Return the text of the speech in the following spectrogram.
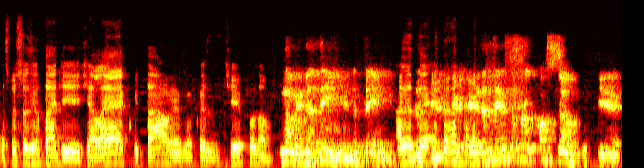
as pessoas iam estar de jaleco e tal, e alguma coisa do tipo, ou não? Não, ainda tem, ainda tem. Ainda, ainda tem. Eu, eu, ainda tenho essa preocupação, porque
